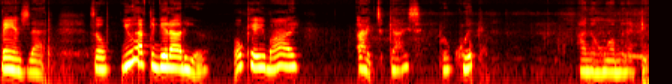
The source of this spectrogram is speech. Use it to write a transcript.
fans that. So you have to get out of here. Okay, bye. Alright, so guys, real quick. I know who I'm gonna do.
